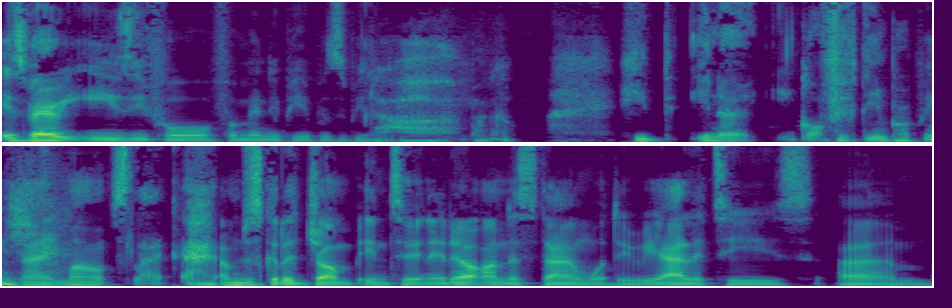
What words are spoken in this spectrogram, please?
it's very easy for, for many people to be like, Oh my God, he, you know, he got 15 property in nine months. Like, I'm just going to jump into it. And they don't understand what the realities, um,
